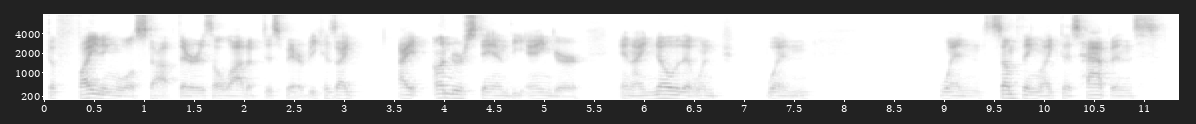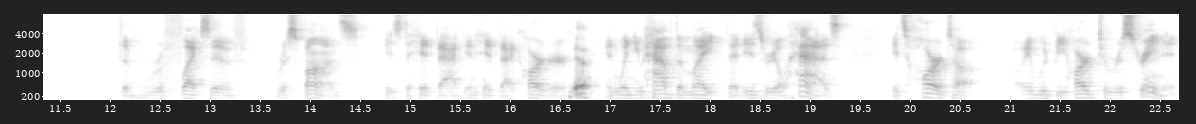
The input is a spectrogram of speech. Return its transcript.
the fighting will stop there is a lot of despair because i i understand the anger and i know that when when when something like this happens, the reflexive response is to hit back and hit back harder. Yeah. And when you have the might that Israel has, it's hard to it would be hard to restrain it.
